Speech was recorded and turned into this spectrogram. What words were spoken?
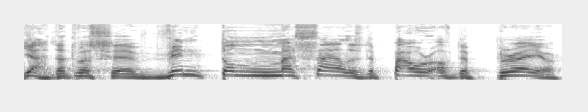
Ja, dat was uh, Winton Marsalis, The Power of the Prayer.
